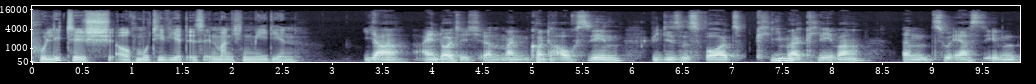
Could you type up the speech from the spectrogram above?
politisch auch motiviert ist in manchen Medien? Ja, eindeutig. Ähm, man konnte auch sehen, wie dieses Wort Klimakleber ähm, zuerst eben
